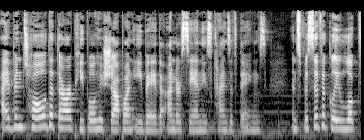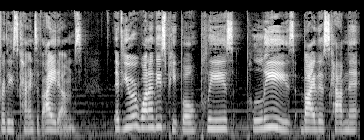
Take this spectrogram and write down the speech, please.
I have been told that there are people who shop on eBay that understand these kinds of things and specifically look for these kinds of items. If you are one of these people, please, please buy this cabinet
